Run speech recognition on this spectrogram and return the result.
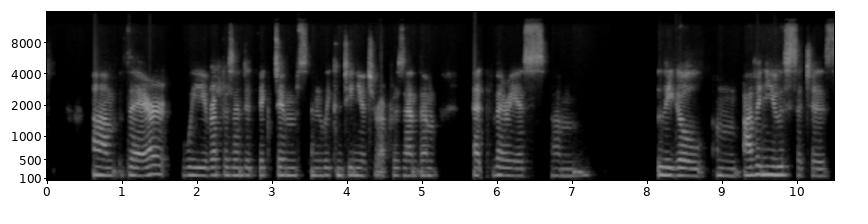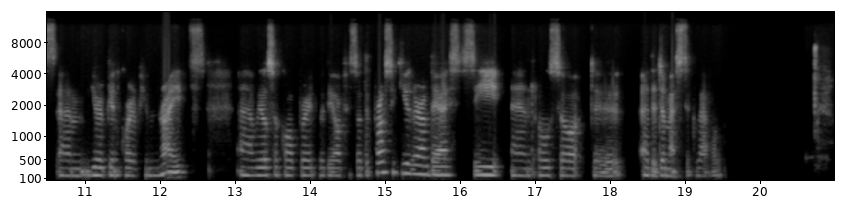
um, there. We represented victims and we continue to represent them at various um, legal avenues such as European Court of Human Rights, uh, we also cooperate with the Office of the Prosecutor of the ICC and also the, at the domestic level.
